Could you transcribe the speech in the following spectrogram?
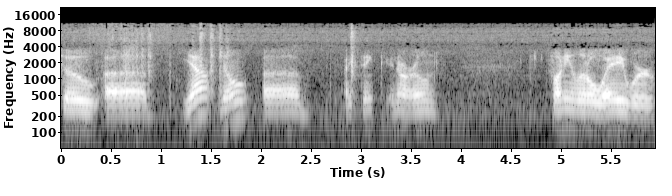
So uh, yeah, no, um, I think in our own funny little way, we're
